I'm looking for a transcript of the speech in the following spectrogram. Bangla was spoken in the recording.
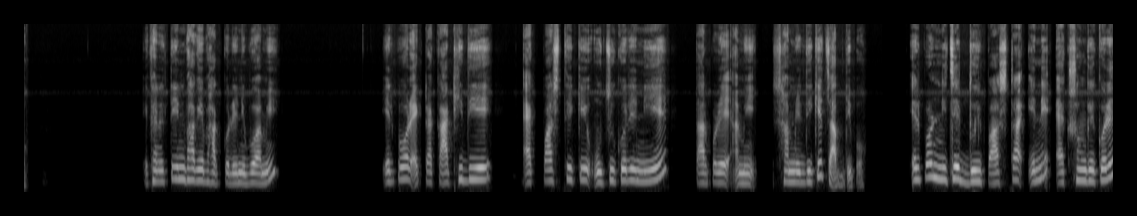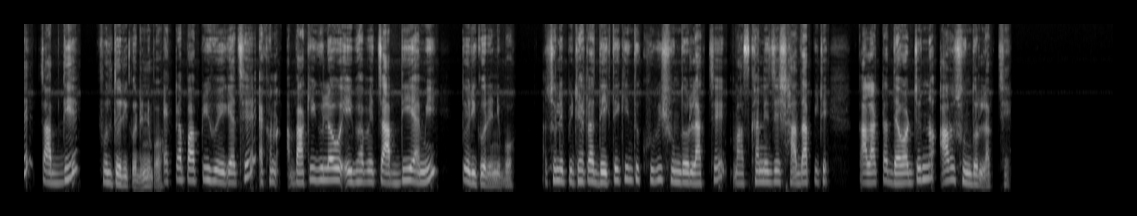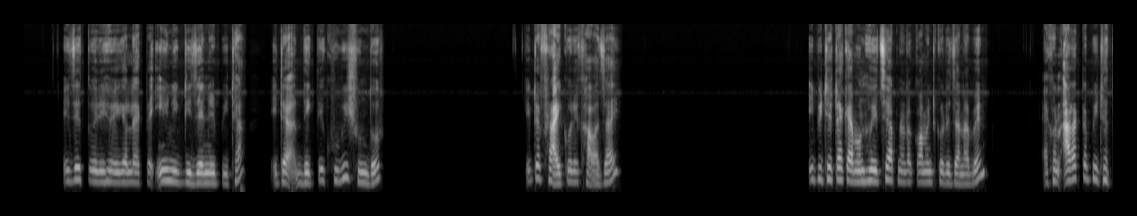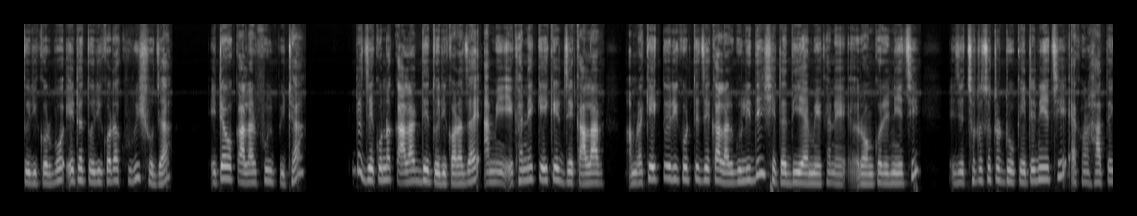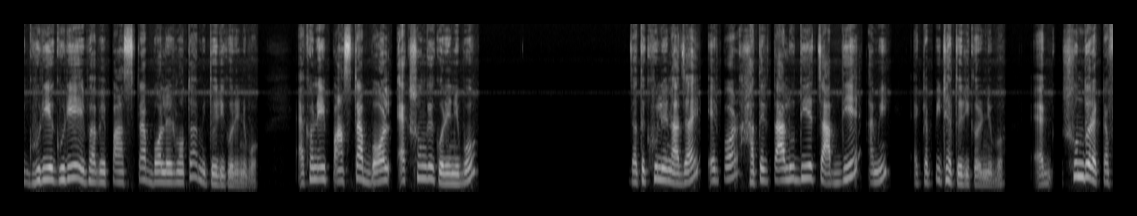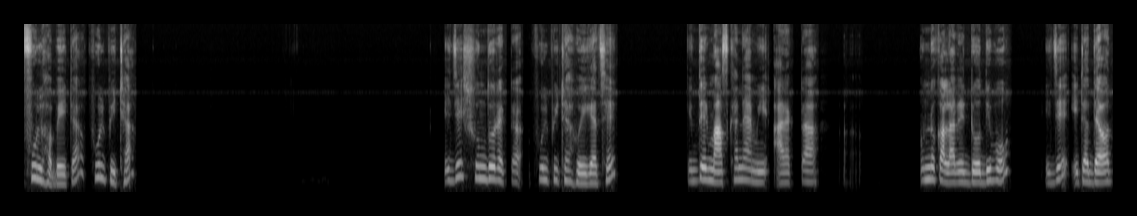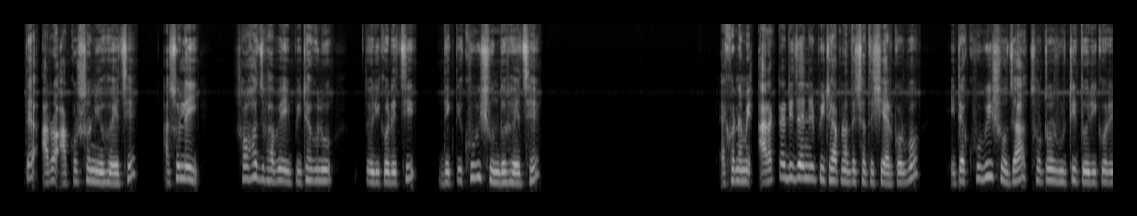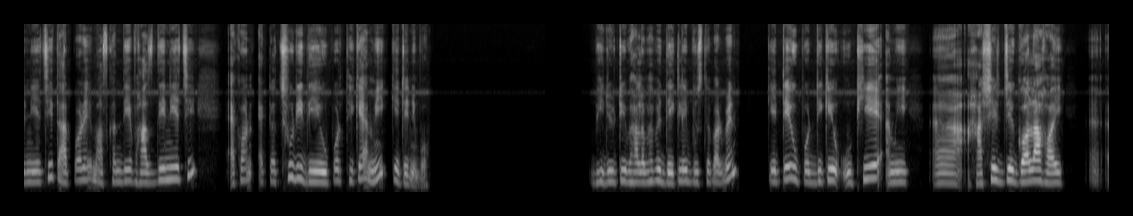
এখানে তিন ভাগে ভাগ করে নিব আমি। এরপর একটা কাঠি দিয়ে এক পাশ থেকে উঁচু করে নিয়ে তারপরে আমি সামনের দিকে চাপ দিব। এরপর নিচের দুই পাশটা এনে একসঙ্গে করে চাপ দিয়ে ফুল তৈরি করে নেব। একটা পাপড়ি হয়ে গেছে, এখন বাকিগুলোও এইভাবে চাপ দিয়ে আমি তৈরি করে নিব। আসলে পিঠাটা দেখতে কিন্তু খুবই সুন্দর লাগছে, মাঝখানে যে সাদা পিঠে কালারটা দেওয়ার জন্য আরও সুন্দর লাগছে। এই যে তৈরি হয়ে গেল একটা ইউনিক ডিজাইনের পিঠা, এটা দেখতে খুবই সুন্দর। এটা ফ্রাই করে খাওয়া যায়। এই পিঠাটা কেমন হয়েছে আপনারা কমেন্ট করে জানাবেন। এখন আর একটা পিঠা তৈরি করব। এটা তৈরি করা খুবই সোজা। এটাও কালারফুল পিঠা। এটা যে কোনো কালার দিয়ে তৈরি করা যায়। আমি এখানে কেকের যে কালার আমরা কেক তৈরি করতে যে কালারগুলি দিই, সেটা দিয়ে আমি এখানে রং করে নিয়েছি। এই যে ছোট ছোট ডো কেটে নিয়েছি। এখন হাতে ঘুরিয়ে ঘুরিয়ে এভাবে পাঁচটা বলের মতো আমি তৈরি করে নেব। এখন এই পাঁচটা বল একসঙ্গে করে নিব। যাতে খুলে না যায়। এরপর হাতের তালু দিয়ে চাপ দিয়ে আমি একটা পিঠা তৈরি করে নেব। এক সুন্দর একটা ফুল হবে এটা, ফুল পিঠা। এই যে সুন্দর একটা ফুল পিঠা হয়ে গেছে। কিন্তু এর মাঝখানে আমি আর একটা অন্য কালারের ডো দিব। এই যে এটা দেওয়াতে আরও আকর্ষণীয় হয়েছে। আসলেই সহজভাবে এই পিঠাগুলো তৈরি করেছি। দেখতে খুবই সুন্দর হয়েছে। এখন আমি আরেকটা ডিজাইনের পিঠা আপনাদের সাথে শেয়ার করব। এটা খুবই সোজা। ছোট রুটি তৈরি করে নিয়েছি, তারপরে মাঝখান দিয়ে ভাঁজ দিয়ে নিয়েছি। এখন একটা ছুরি দিয়ে উপর থেকে আমি কেটে নিব। ভিডিওটি ভালোভাবে দেখলেই বুঝতে পারবেন। কেটে উপর দিকে উঠিয়ে আমি হাঁসের যে গলা হয়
